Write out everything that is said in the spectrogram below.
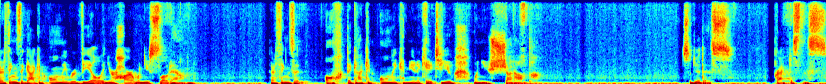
There are things that God can only reveal in your heart when you slow down. There are things that, oh, that God can only communicate to you when you shut up. So do this, practice this.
